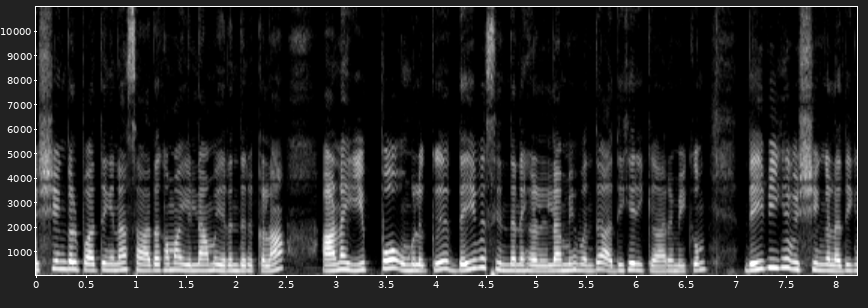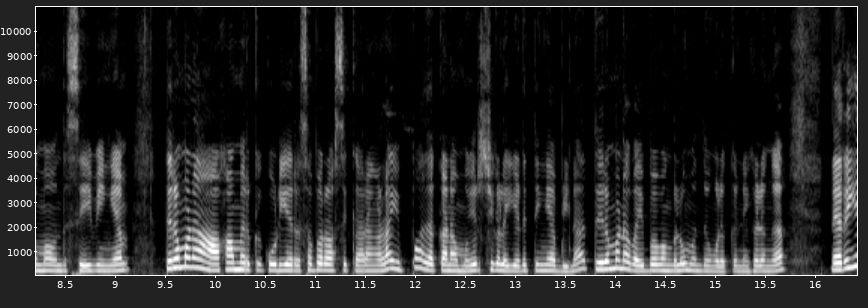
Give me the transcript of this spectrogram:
விஷயங்கள் பார்த்தீங்கன்னா சாதகமாக இல்லாமல் இருந்திருக்கலாம். ஆனால் இப்போது உங்களுக்கு தெய்வ சிந்தனைகள் எல்லாமே வந்து அதிகரிக்க ஆரம்பிக்கும். தெய்வீக விஷயங்கள் அதிகமாக வந்து செய்வீங்க. திருமணம் ஆகாமல் இருக்கக்கூடிய ரசபராசிக்காரங்களாம் இப்போ அதற்கான முயற்சிகளை எடுத்தீங்க அப்படின்னா திருமண வைபவங்களும் வந்து உங்களுக்கு நிகழுங்க. நிறைய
